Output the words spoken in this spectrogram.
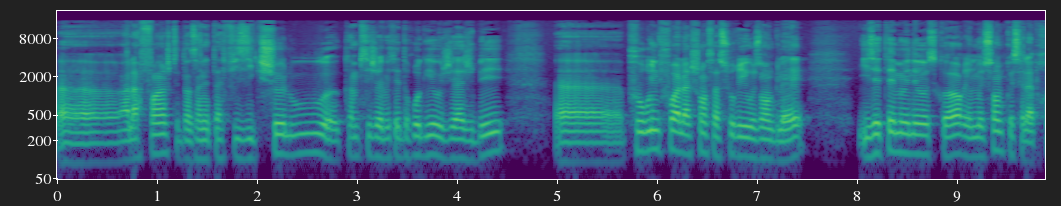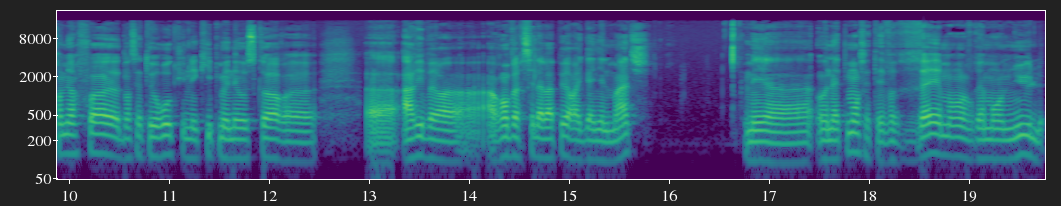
à la fin, j'étais dans un état physique chelou, comme si j'avais été drogué au GHB. pour une fois, la chance a souri aux Anglais. Ils étaient menés au score. Il me semble que c'est la première fois dans cet euro qu'une équipe menée au score euh, euh, arrive à, renverser la vapeur et gagner le match. Mais euh, honnêtement, c'était vraiment, vraiment nul.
